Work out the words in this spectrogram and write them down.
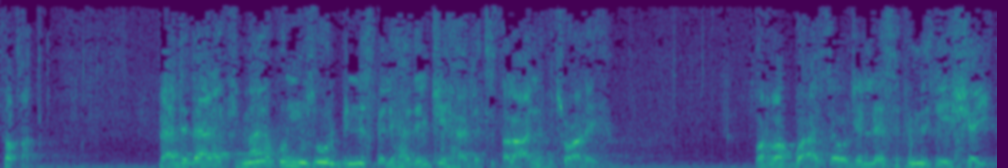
فقط. بعد ذلك ما يكون نزول بالنسبة لهذه الجهة التي طلع الفجر عليها. والرب عز وجل ليس كمثله شيء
